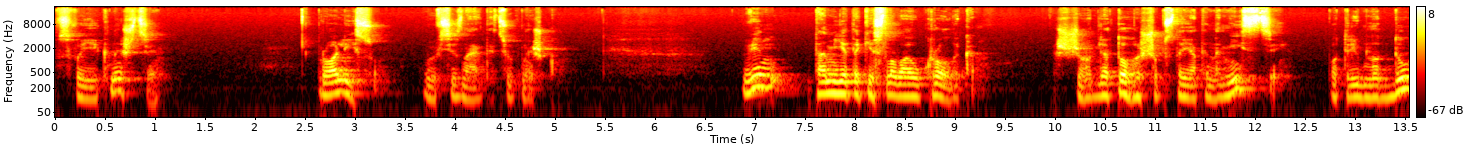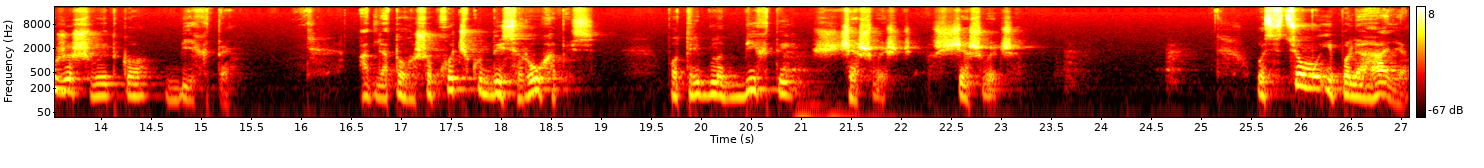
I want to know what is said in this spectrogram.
в своїй книжці про Алісу. Ви всі знаєте цю книжку. Він, Там є такі слова у кролика, що для того, щоб стояти на місці, потрібно дуже швидко бігти. А для того, щоб хоч кудись рухатись, потрібно бігти ще швидше, ще швидше. Ось в цьому і полягає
